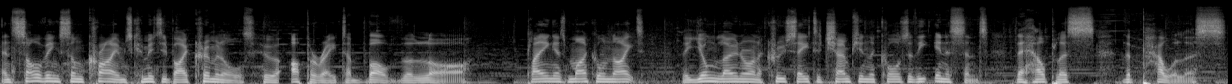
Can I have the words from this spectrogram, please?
and solving some crimes committed by criminals who operate above the law. Playing as Michael Knight, the young loner on a crusade to champion the cause of the innocent, the helpless, the powerless.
